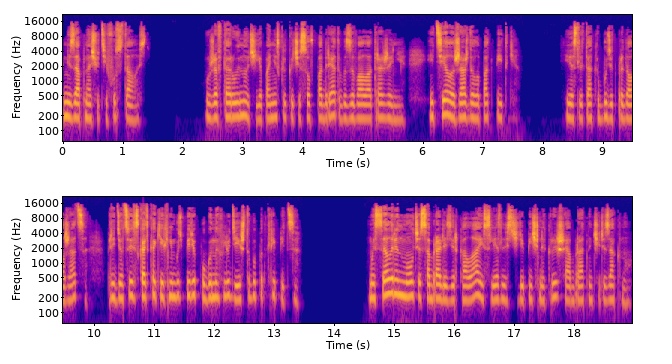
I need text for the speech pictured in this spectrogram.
внезапно ощутив усталость. Уже вторую ночь я по несколько часов подряд вызывала отражение, и тело жаждало подпитки. Если так и будет продолжаться, придется искать каких-нибудь перепуганных людей, чтобы подкрепиться. Мы с Элрин молча собрали зеркала и слезли с черепичной крыши обратно через окно.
